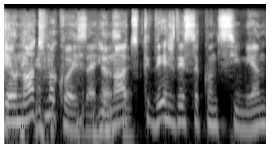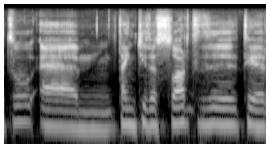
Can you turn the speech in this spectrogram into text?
Eu noto uma coisa, eu noto que desde esse acontecimento ahm, tenho tido a sorte de ter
